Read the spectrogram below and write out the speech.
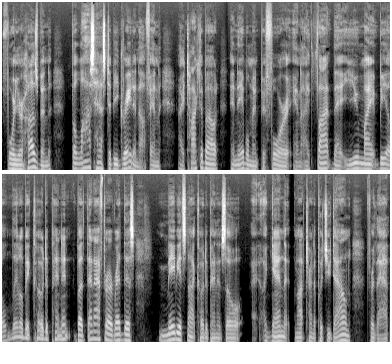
For your husband, the loss has to be great enough. And I talked about enablement before, and I thought that you might be a little bit codependent. But then after I read this, maybe it's not codependent. So, again, I'm not trying to put you down for that.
